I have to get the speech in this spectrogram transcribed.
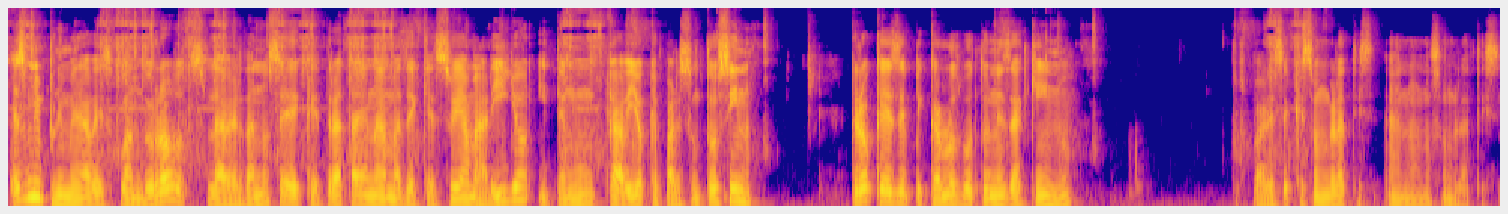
Es mi primera vez jugando Roblox, la verdad no sé de qué trata, nada más de que soy amarillo y tengo un cabello que parece un tocino. Creo que es de picar los botones de aquí, ¿no? Pues parece que son gratis. Ah, no, no son gratis.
